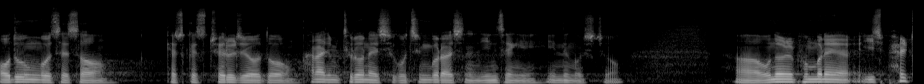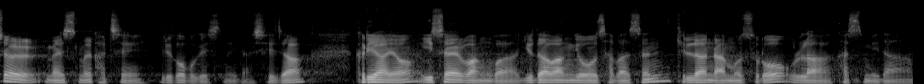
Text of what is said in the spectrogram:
어두운 곳에서 계속해서 죄를 지어도 하나님 드러내시고 징벌하시는 인생이 있는 것이죠. 어, 오늘 본문의 28절 말씀을 같이 읽어보겠습니다. 시작. 그리하여 이스라엘 왕과 유다 왕 여호사밧은 길란 라못으로 올라갔습니다.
